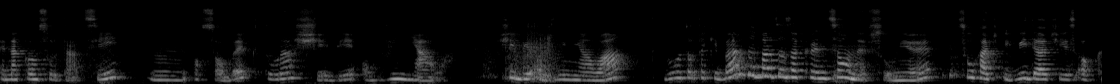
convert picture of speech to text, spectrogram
na konsultacji mm, osobę, która siebie obwiniała. Siebie obwiniała. Było to takie bardzo, bardzo zakręcone w sumie. Słuchać i widać jest ok.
